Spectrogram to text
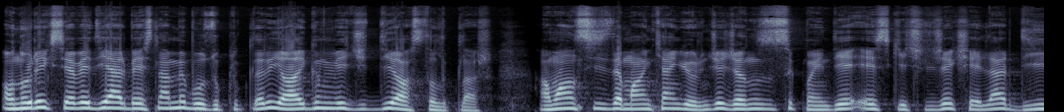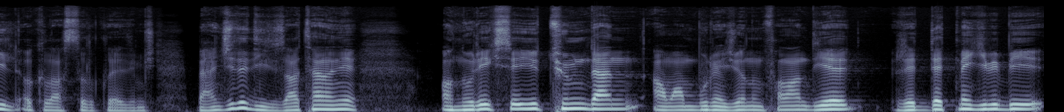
Anoreksiya ve diğer beslenme bozuklukları yaygın ve ciddi hastalıklar. Aman siz de manken görünce canınızı sıkmayın diye es geçilecek şeyler değil akıl hastalıkları demiş. Bence de değil. Zaten hani anoreksiyayı tümden aman bu ne canım falan diye reddetme gibi bir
